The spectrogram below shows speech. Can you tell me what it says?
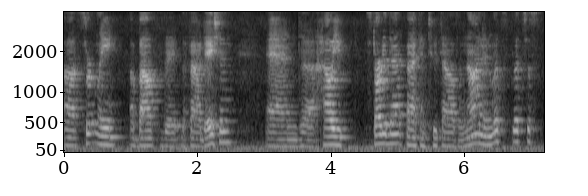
uh, certainly about the, the foundation and uh, how you started that back in 2009. And let's let's just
